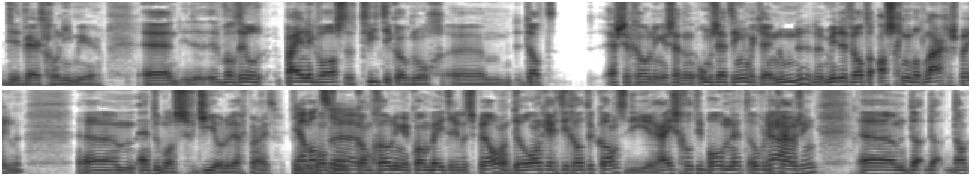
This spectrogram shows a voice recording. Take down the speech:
dit werkt gewoon niet meer. En eh, wat heel pijnlijk was, dat tweet ik ook nog... ehm, dat FC Groningen zet een omzetting, wat jij noemde. De middenveld, de as ging wat lager spelen. Ehm, en toen was Gio de weg kwijt. Toen, Ja, want, toen eh, kwam Groningen kwam beter in het spel. Want Doan kreeg die grote kans. Die reis schoot die bal net over de Ja. kruising. Ehm, dat, dat, dat,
